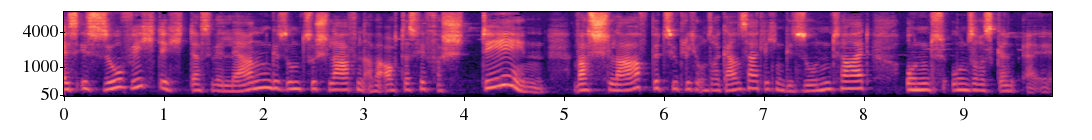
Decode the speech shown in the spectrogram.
es ist so wichtig, dass wir lernen, gesund zu schlafen, aber auch, dass wir verstehen, was Schlaf bezüglich unserer ganzheitlichen Gesundheit und unseres äh, äh,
